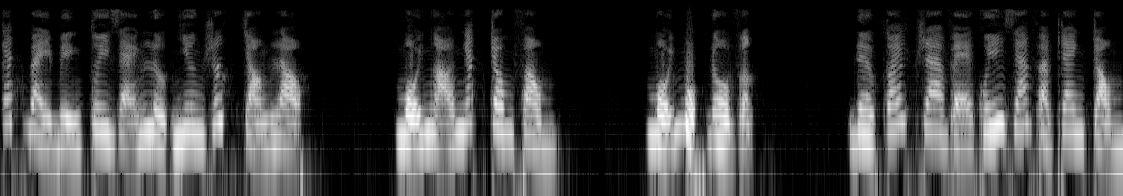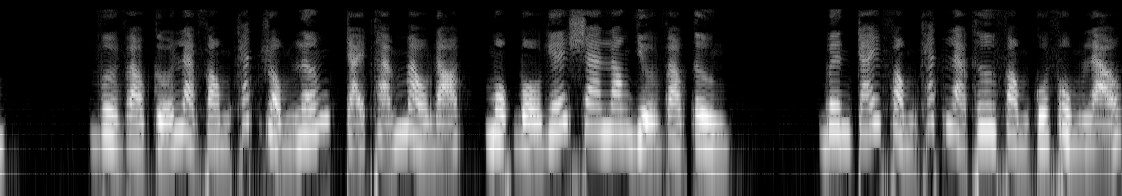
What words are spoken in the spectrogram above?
cách bày biện tuy giản lược nhưng rất chọn lọc. Mỗi ngõ ngách trong phòng, mỗi một đồ vật, đều toát ra vẻ quý giá và trang trọng. Vừa vào cửa là phòng khách rộng lớn, trải thảm màu đỏ, một bộ ghế salon dựa vào tường. Bên trái phòng khách là thư phòng của Phùng Lão,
